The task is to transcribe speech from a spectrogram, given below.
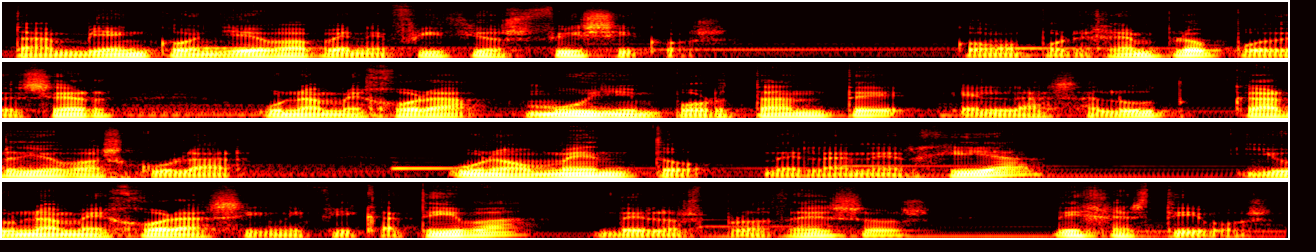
también conlleva beneficios físicos, como por ejemplo puede ser una mejora muy importante en la salud cardiovascular, un aumento de la energía y una mejora significativa de los procesos digestivos.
